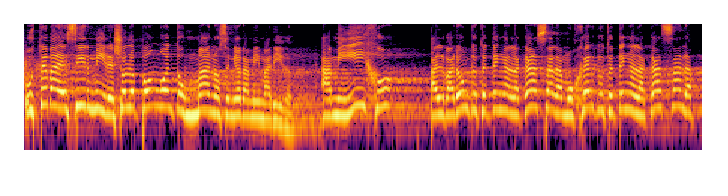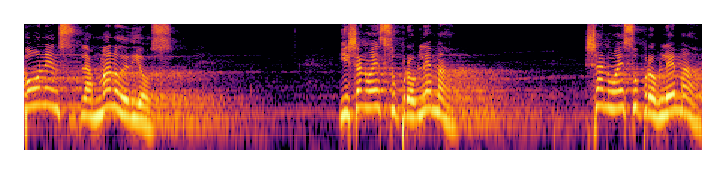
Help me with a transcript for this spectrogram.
usted va a decir, mire, yo lo pongo en tus manos, Señor, a mi marido, a mi hijo, al varón que usted tenga en la casa, a la mujer que usted tenga en la casa, la pone en las manos de Dios. Y ya no es su problema, ya no es su problema,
